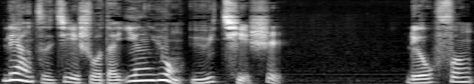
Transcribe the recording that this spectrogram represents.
量子技术的应用与启示。刘峰。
